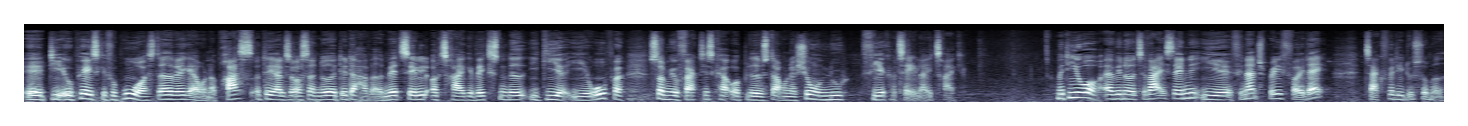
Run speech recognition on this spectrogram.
øh, de europæiske forbrugere stadigvæk er under pres, og det er altså også noget af det, der har været med til at trække væksten ned i gear i Europa, som jo faktisk har oplevet stagnation nu fire kvartaler i træk. Med de ord er vi nået til vejs ende i øh, Finansbrief for i dag. Tak fordi du så med.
